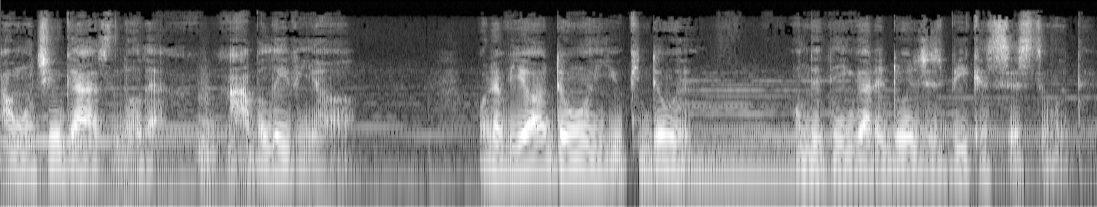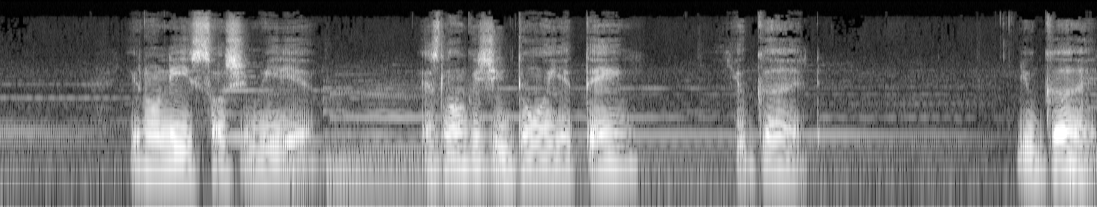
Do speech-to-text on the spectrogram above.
I want you guys to know that I believe in y'all. Whatever y'all doing, you can do it. Only thing you got to do is just be consistent with it. You don't need social media as long as you're doing your thing, you good. You good.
